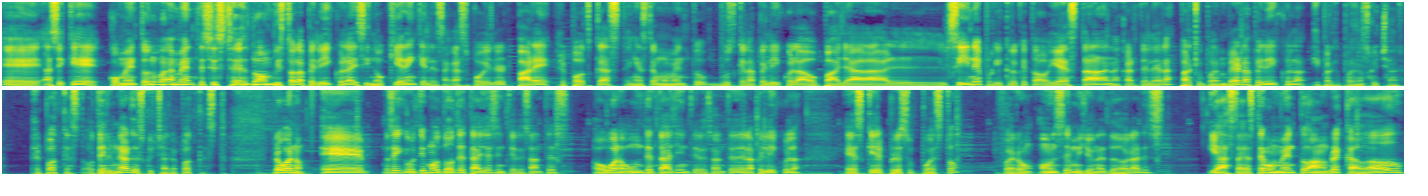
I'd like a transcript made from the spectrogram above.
Eh, así que comento nuevamente si ustedes no han visto la película y si no quieren que les haga spoiler, pare el podcast en este momento, busque la película o vaya al cine porque creo que todavía está en la cartelera para que puedan ver la película y para que puedan escuchar el podcast o terminar de escuchar el podcast. Pero bueno, eh, así que últimos dos detalles interesantes, o bueno, un detalle interesante de la película es que el presupuesto fueron 11 millones de dólares y hasta este momento han recaudado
